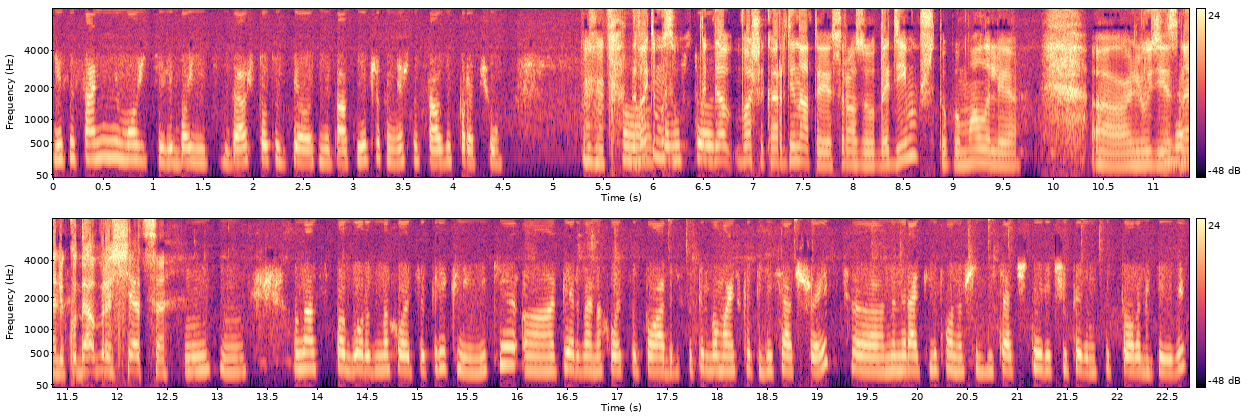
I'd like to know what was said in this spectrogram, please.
Если сами не можете или боитесь, да, что-то сделать не так, лучше, конечно, сразу к врачу. Угу. Давайте мы что... тогда ваши координаты сразу дадим, чтобы мало ли э, люди да. знали, куда обращаться. Угу. У нас по городу находятся три клиники. Э, первая находится по адресу Первомайская, 56, э, номера телефона 64 14 49.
